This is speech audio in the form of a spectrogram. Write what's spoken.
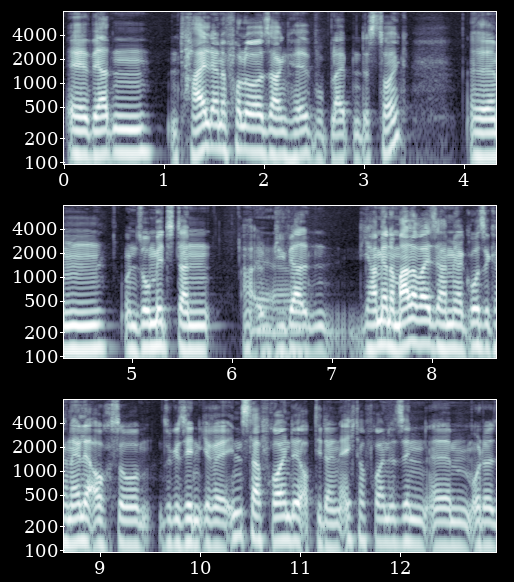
äh, werden ein Teil deiner Follower sagen, hey, wo bleibt denn das Zeug? Ähm, und somit dann. Die, werden, die haben ja normalerweise haben ja große Kanäle auch so, so gesehen ihre Insta-Freunde, ob die dann echt auch Freunde sind ähm, oder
